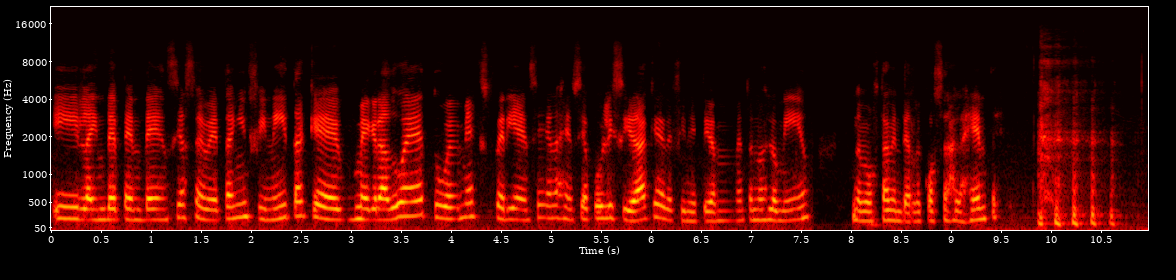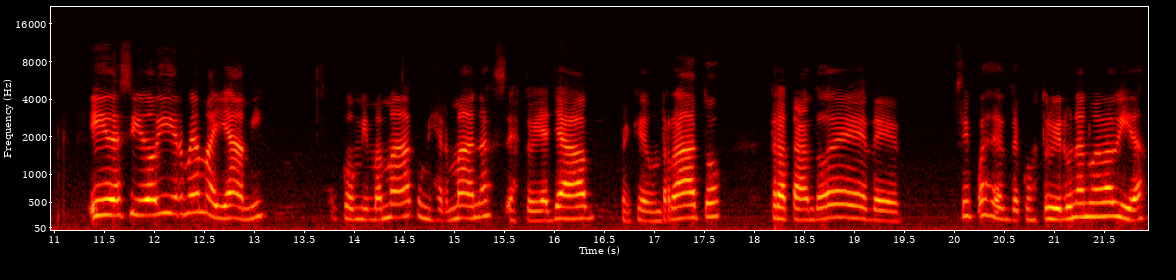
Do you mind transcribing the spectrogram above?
y la independencia se ve tan infinita que me gradué, tuve mi experiencia en la agencia de publicidad que definitivamente no es lo mío, no me gusta venderle cosas a la gente. y decido irme a Miami con mi mamá, con mis hermanas, estoy allá, me quedé un rato tratando de, de sí, pues de, de construir una nueva vida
